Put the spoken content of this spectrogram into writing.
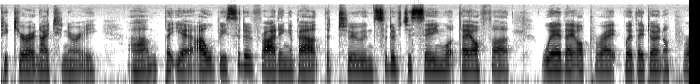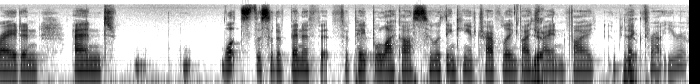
pick your own itinerary. Um, but yeah, I will be sort of writing about the two and sort of just seeing what they offer, where they operate, where they don't operate, and and what's the sort of benefit for people like us who are thinking of travelling by train by like throughout Europe?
